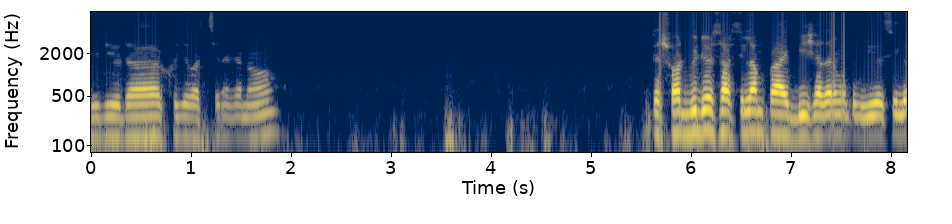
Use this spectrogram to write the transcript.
ভিডিওটা খুঁজে পাচ্ছি না কেন? এটা শর্ট ভিডিও ছাড়ছিলাম, প্রায় বিশ হাজারের মতো ভিউ ছিল।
